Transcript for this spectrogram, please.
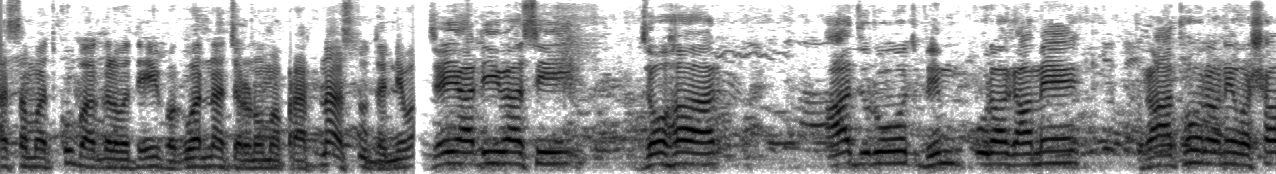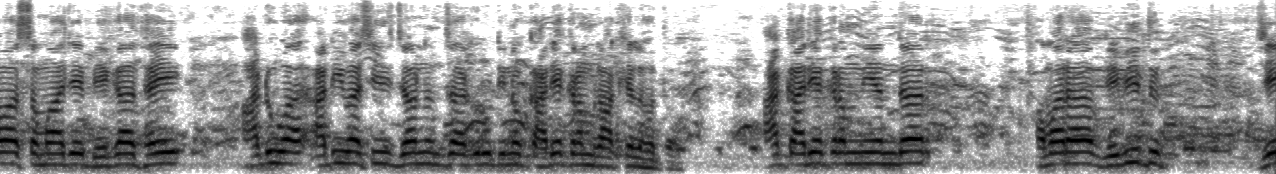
આ સમાજ ખૂબ આગળ વધે એવી ભગવાનના ચરણોમાં પ્રાર્થના અસ્તુ ધન્યવાદ. જય આદિવાસી, જોહાર. આજ રોજ ભીમપુરા ગામે રાઠોર અને વસાવા સમાજે ભેગા થઈ આડુવા, આદિવાસી જનજાગૃતિનો કાર્યક્રમ રાખેલ હતો. આ કાર્યક્રમની અંદર અમારા વિવિધ જે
